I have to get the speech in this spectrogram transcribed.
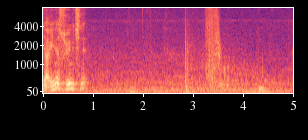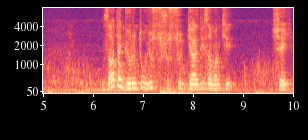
Ya yine suyun içine... Zaten görüntü uyuz şu su geldiği zamanki şey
